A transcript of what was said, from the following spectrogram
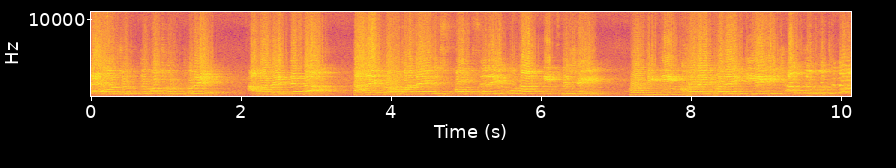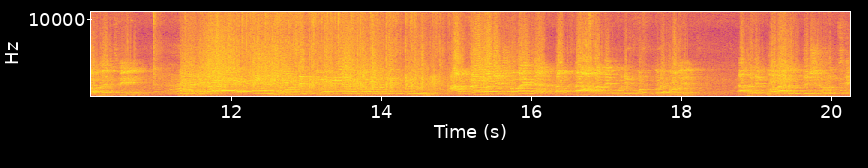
তেরো চোদ্দ বছর ধরে আমাদের নেতা তারেক রহমানের স্পন্সরে ওনার নির্দেশে প্রতিটি ঘরে ঘরে গিয়ে এই সাহায্য পৌঁছে দেওয়া হয়েছে। আমরা অনেক সময় জানতাম না, আমাদের উনি ফোন করে বলেন। তাহলে বলার উদ্দেশ্য হচ্ছে,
